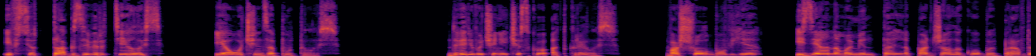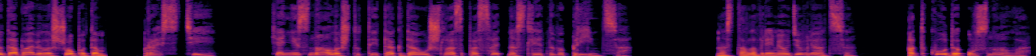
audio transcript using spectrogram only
И все так завертелось, я очень запуталась. Дверь в ученическую открылась. Вошел Бувье, и Диана моментально поджала губы, правда добавила шепотом «Прости, я не знала, что ты тогда ушла спасать наследного принца». Настало время удивляться. Откуда узнала?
